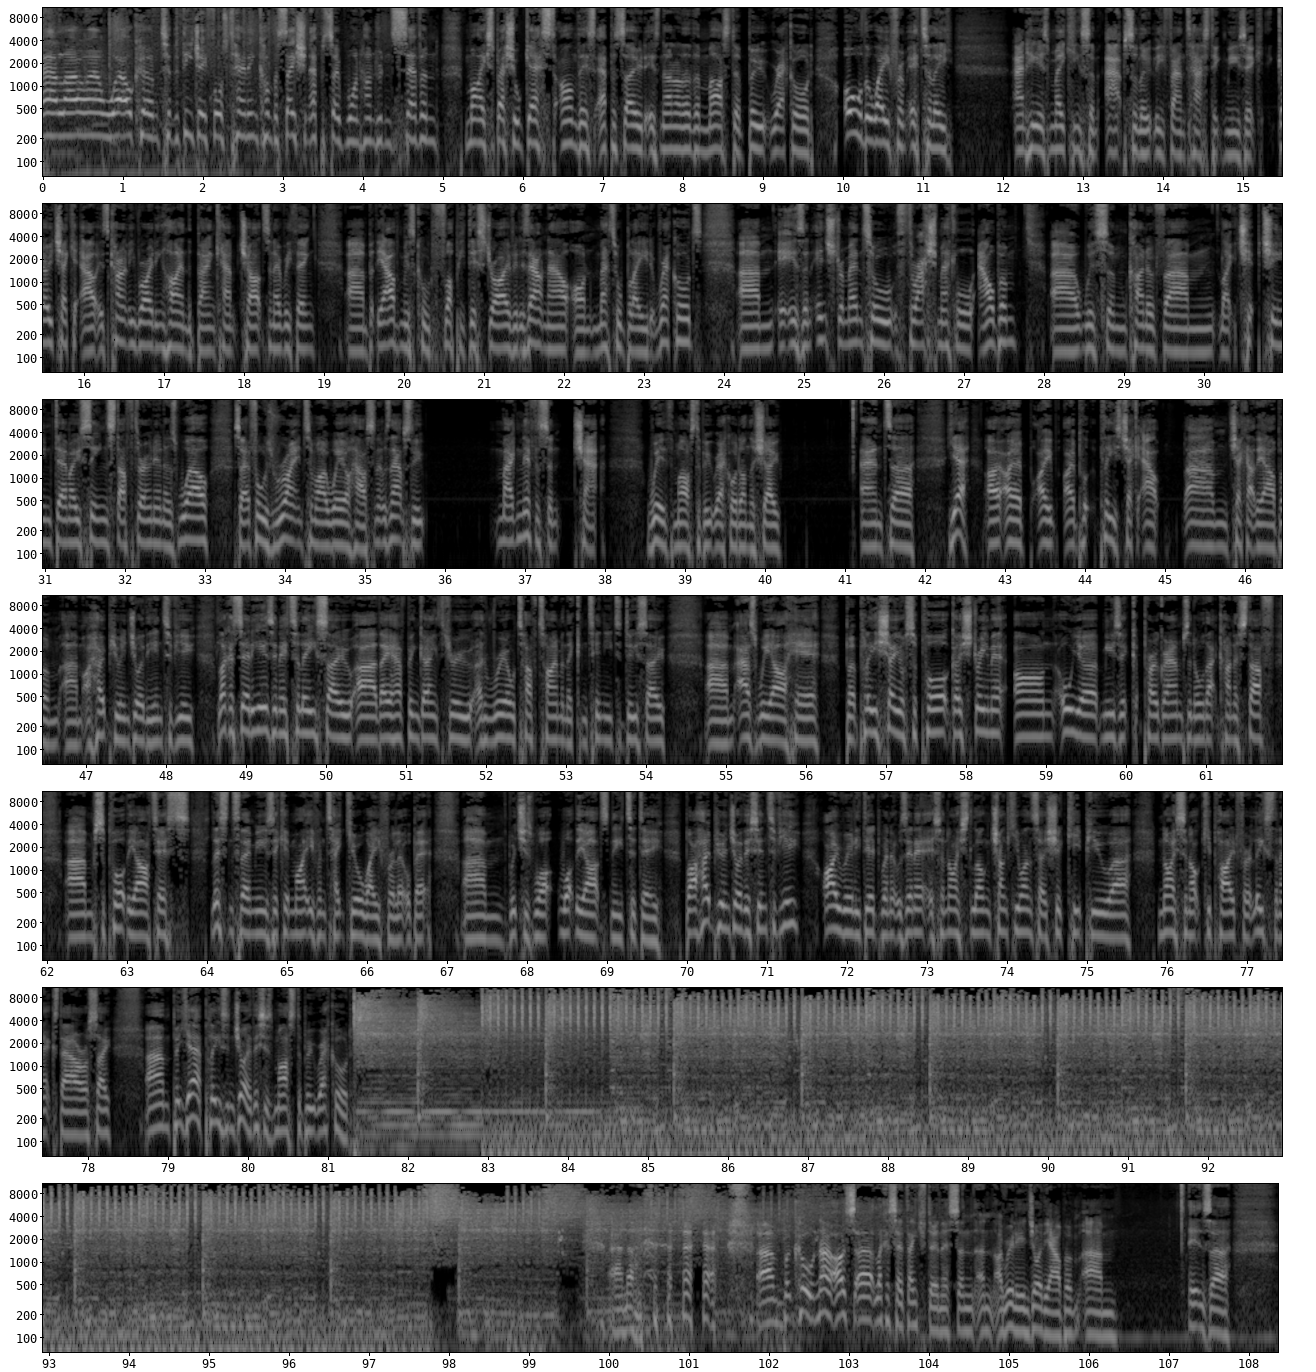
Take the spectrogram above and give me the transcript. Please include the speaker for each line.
Speaker 1: Hello and welcome to the DJ Force 10 in Conversation, episode 107. My special guest on this episode is none other than Master Boot Record, all the way from Italy and he is making some absolutely fantastic music. Go check it out. It's currently riding high in the Bandcamp charts and everything. Um, but the album is called Floppy Disk Drive. It is out now on Metal Blade Records. Um, it is an instrumental thrash metal album uh, with some kind of um, like chip tune demo scene stuff thrown in as well. So it falls right into my wheelhouse, and it was an absolute magnificent chat with Master Boot Record on the show and uh, yeah, I, I, I, I, please check it out um, check out the album. Um, I hope you enjoy the interview. Like I said, he is in Italy, so uh, they have been going through a real tough time and they continue to do so um, as we are here. But please show your support. Go stream it on all your music programs and all that kind of stuff. Um, support the artists. Listen to their music. It might even take you away for a little bit, um, which is what, what the arts need to do. But I hope you enjoy this interview. I really did when it was in it. It's a nice, long, chunky one, so it should keep you you uh, nice and occupied for at least the next hour or so. Um, but yeah, please enjoy. This is Master Boot Record. And uh, um, but cool. No, I was uh, like I said, thank you for doing this, and, and I really enjoy the album. Um, it is a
